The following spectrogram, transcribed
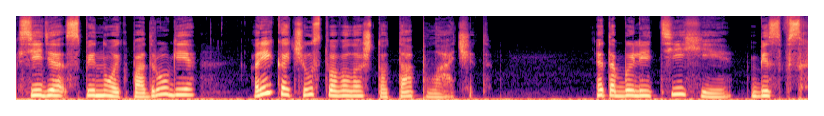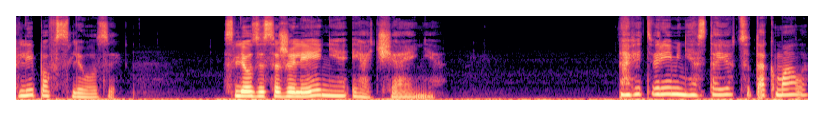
Сидя спиной к подруге, Рика чувствовала, что та плачет. Это были тихие, без всхлипов слезы. слезы сожаления и отчаяния. А ведь времени остается так мало.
